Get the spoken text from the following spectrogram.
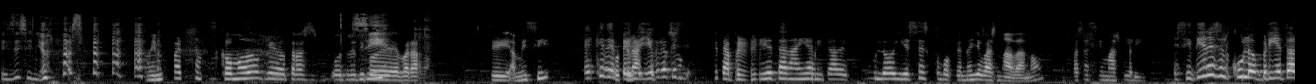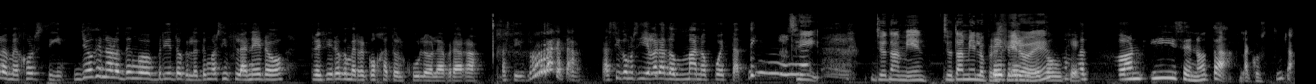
es de señoras. A mí me parece más cómodo que otras, otro tipo ¿Sí? de bragas. Sí, a mí sí. Es que depende, yo creo que... te aprietan ahí a mitad de culo y ese es como que no llevas nada, ¿no? Vas así más frío. Si tienes el culo prieto, a lo mejor sí. Yo que no lo tengo prieto, que lo tengo así flanero, prefiero que me recoja todo el culo la braga. Así, ¡rácata! así como si llevara dos manos puestas. ¡Ting! Sí, yo también, yo también lo prefiero, Depende ¿eh? con qué. Y se nota la costura.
